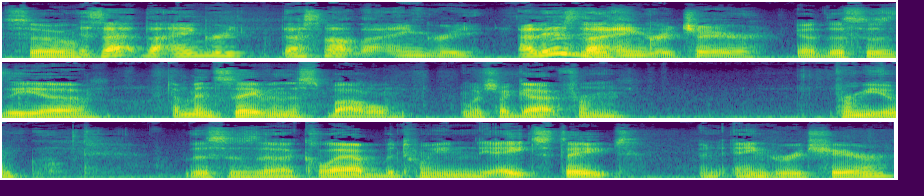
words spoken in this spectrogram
So Is that the angry? That's not the angry. That is the angry chair. yeah, this is the. Uh, I've been saving this bottle, which I got from from you. This is a collab between the Eighth State and Angry Chair.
